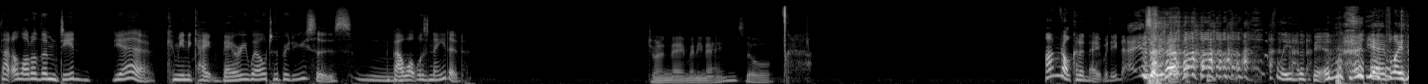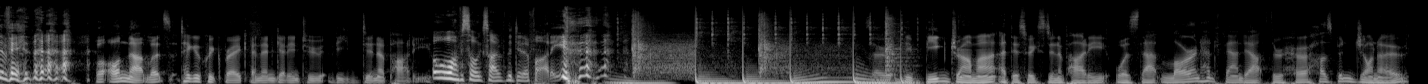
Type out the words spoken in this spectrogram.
that a lot of them did, yeah, communicate very well to the producers hmm. about what was needed. Do you want to name any names or? I'm not going to name any names. Plead the fifth. yeah, play the fifth. Well, on that, let's take a quick break and then get into the dinner party. Oh, I'm so excited for the dinner party. So, the big drama at this week's dinner party was that Lauren had found out through her husband, Jono,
